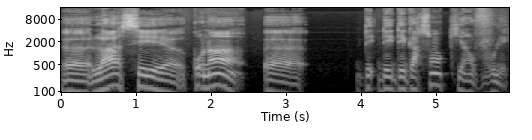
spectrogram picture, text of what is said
là, c'est qu'on a des, des- des garçons qui en voulaient,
